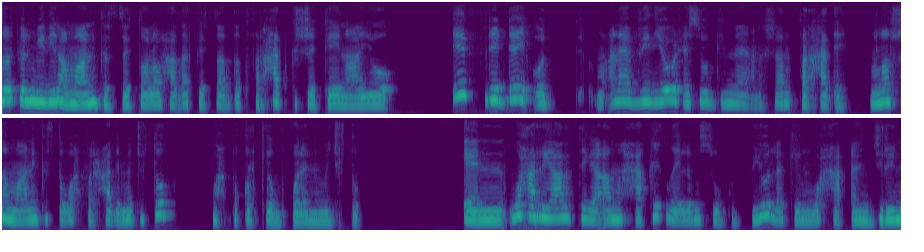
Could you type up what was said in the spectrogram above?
social mediaha maalin kastay tole waxaad arkaysaa dad farxad ka sheekeynayo everyday oo macnaha video waxay soo gelinayaan calashaan farxad eh. Nolosha maalin kasta wax farxad ma jirto wax boqolkiiba boqolena ma jirto. Waxa realitiga ama xaqiiqda lama soo gudbiyo laakiin waxa aan jirin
